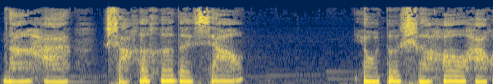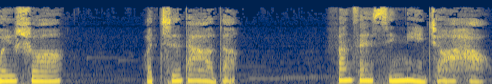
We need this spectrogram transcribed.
男孩傻呵呵的笑，有的时候还会说：“我知道的，放在心里就好。”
